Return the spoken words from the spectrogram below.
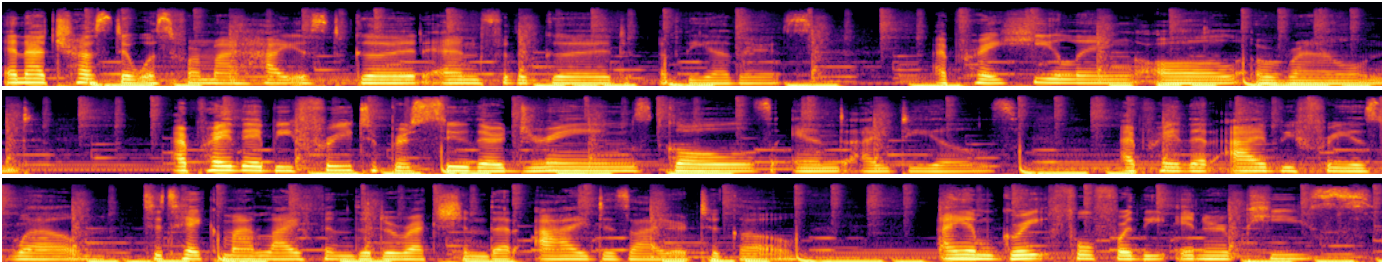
and I trust it was for my highest good and for the good of the others. I pray healing all around. I pray they be free to pursue their dreams, goals, and ideals. I pray that I be free as well to take my life in the direction that I desire to go. I am grateful for the inner peace,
